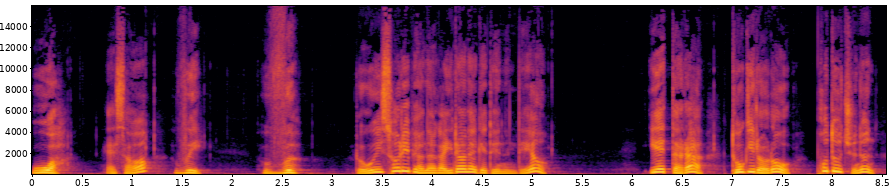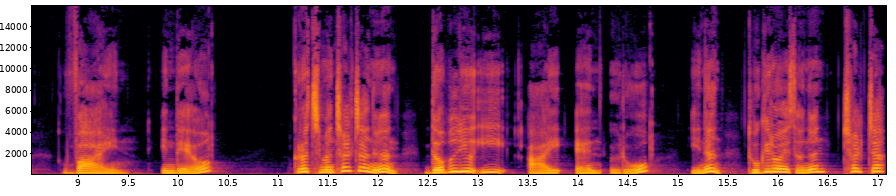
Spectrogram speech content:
우와에서 V, V로 의 소리 변화가 일어나게 되는데요. 이에 따라 독일어로 포도주는 vine인데요. 그렇지만 철자는 W-E-I-N으로 이는 독일어에서는 철자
